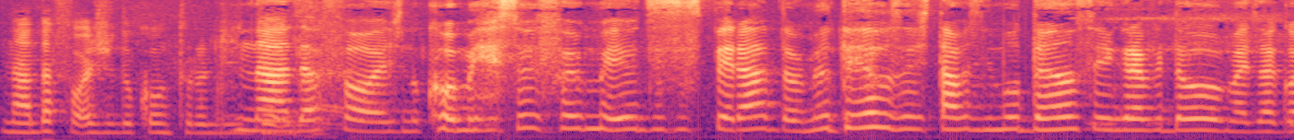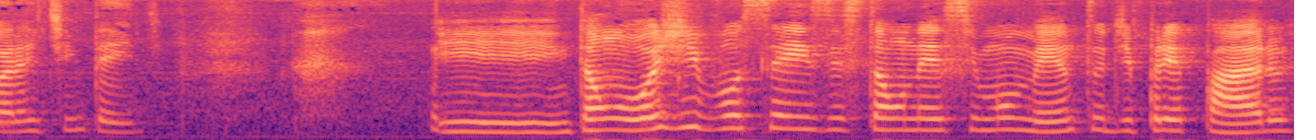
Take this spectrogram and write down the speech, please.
Nada foge do controle de Deus. Nada foge. No começo foi meio desesperador. Meu Deus, a gente estava em mudança engravidou, mas agora a gente entende. E então hoje vocês estão nesse momento de preparo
